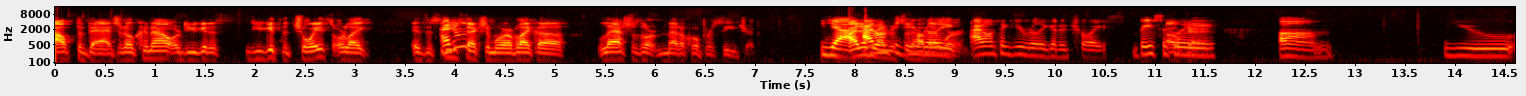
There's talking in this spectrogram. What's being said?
out the vaginal canal, or do you get a? Do you get the choice, or like is the C-section more of like a last resort medical procedure? Yeah, I never don't think you really. I don't think you really get a choice. Basically, Okay. um, you.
